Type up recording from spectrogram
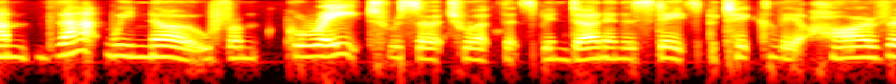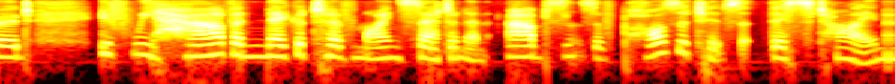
And that we know from great research work that's been done in the States, particularly at Harvard. If we have a negative mindset and an absence of positives at this time,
